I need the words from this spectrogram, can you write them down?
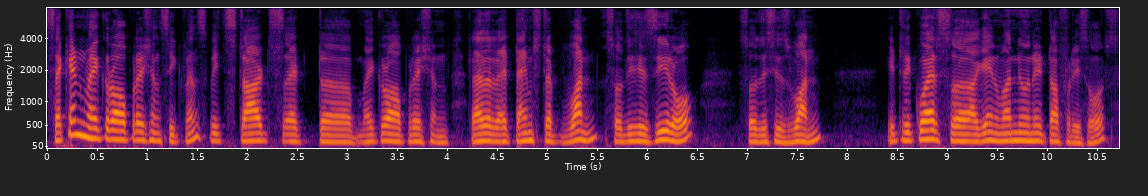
second micro operation sequence which starts at uh, micro operation rather at time step 1. So, this is 0. So, this is 1 it requires uh, again one unit of resource.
